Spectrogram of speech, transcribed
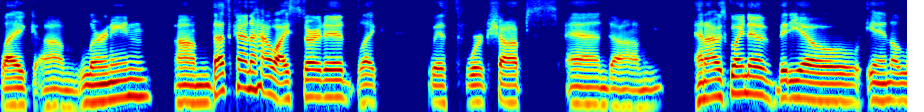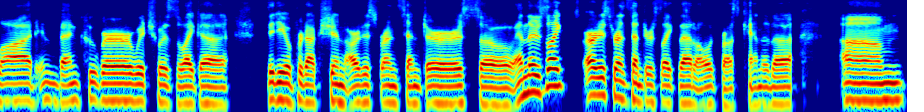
like um, learning. Um, that's kind of how I started, like with workshops and um, and I was going to video in a lot in Vancouver, which was like a video production artist run center. So, and there's like artist run centers like that all across Canada. Um,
